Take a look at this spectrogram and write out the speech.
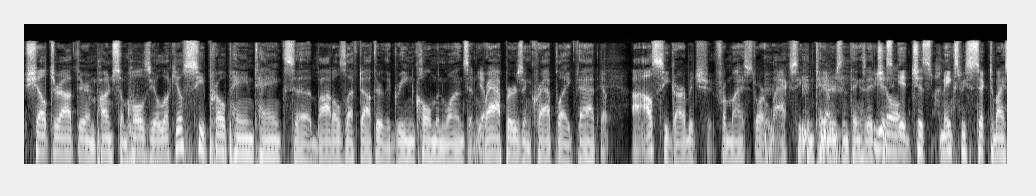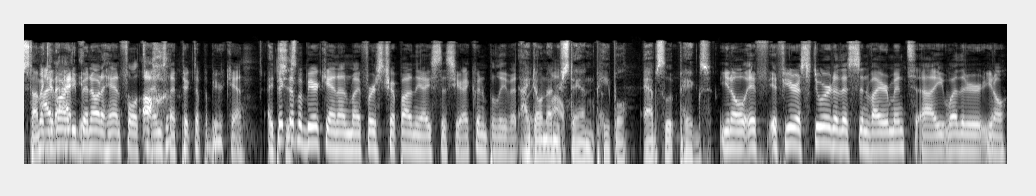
shelter out there and punch some holes, you'll look, you'll see propane tanks, uh, bottles left out there, the green Coleman ones, and wrappers and crap like that. Uh, I'll see garbage from my store, waxy containers and things. It You just know- it just makes me sick to my stomach. I've And I- already been out a handful of times Oh. and I picked up a beer can. I picked just- up a beer can on my first trip out on the ice this year. I couldn't believe it. I don't Wow. understand people. Absolute pigs. you know, if if you're a steward of this environment, uh, whether you know,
